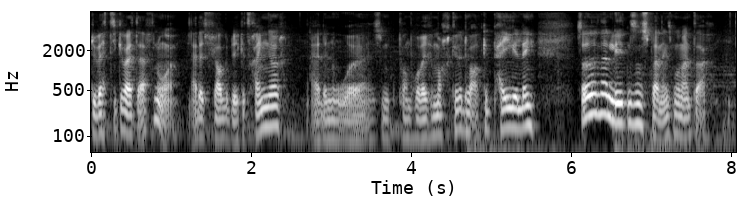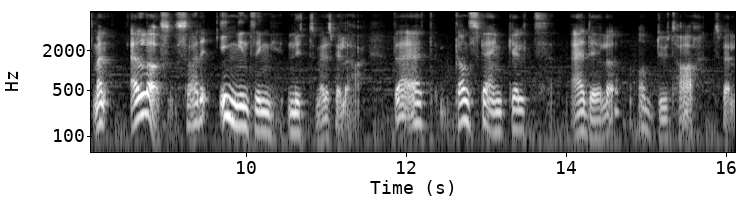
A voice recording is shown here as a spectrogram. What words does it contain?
Du vet ikke hva dette er for noe. Er det et flagg du ikke trenger? Er det noe som kan påvirke markedet? Du har ikke peiling. Så det er en liten sånn spenningsmoment der. Men ellers så er det ingenting nytt med det spillet her. Det er et ganske enkelt jeg deler og du tar spill,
